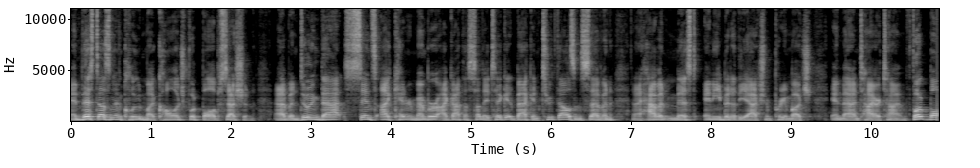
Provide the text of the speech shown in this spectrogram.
And this doesn't include my college football obsession. And I've been doing that since I can remember. I got the Sunday ticket back in 2007, and I haven't missed any bit of the action pretty much in that entire time. Football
